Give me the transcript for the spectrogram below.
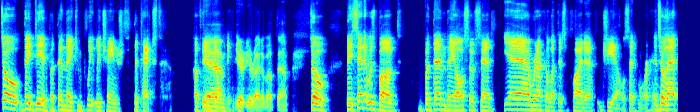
so they did, but then they completely changed the text of the Yeah, ability. you're you're right about that. So they said it was bugged, but then they also said, "Yeah, we're not going to let this apply to GLs anymore." And so that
